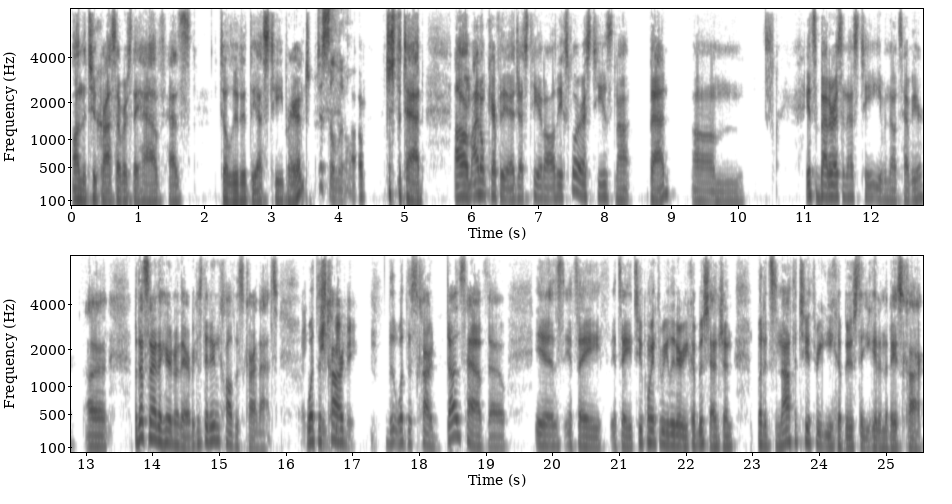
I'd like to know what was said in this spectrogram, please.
on the two crossovers they have has diluted the ST brand Just a little. um, just a tad. Um, I don't care for the Edge ST at all. The Explorer ST is not bad. Um, it's better as an ST, even though it's heavier. Uh, but that's neither here nor there because they didn't call this car that. Right. What this car HPP. the, what this car does have though is it's a it's a 2.3 liter EcoBoost engine, but it's not the 2.3 EcoBoost that you get in the base car.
